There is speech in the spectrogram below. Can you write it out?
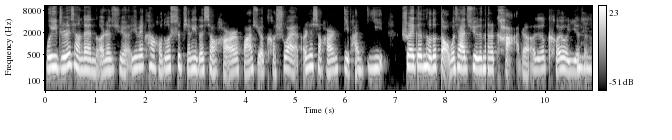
我一直想带哪吒去，因为看好多视频里的小孩滑雪可帅了，而且小孩底盘低，摔跟头都倒不下去，在那儿卡着，我觉得可有意思了。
